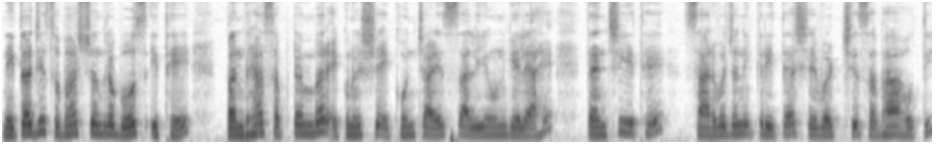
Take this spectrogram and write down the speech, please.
नेताजी सुभाषचंद्र बोस इथे पंधरा सप्टेंबर एकोणीसशे एकोणचाळीस साली येऊन गेले आहे. त्यांची इथे सार्वजनिकरित्या शेवटची सभा होती.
